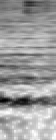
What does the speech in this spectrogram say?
Oh.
